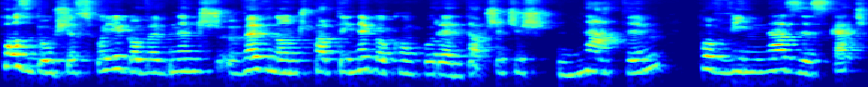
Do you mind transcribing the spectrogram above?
pozbył się swojego wewnętrz, wewnątrzpartyjnego konkurenta, przecież na tym powinna zyskać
